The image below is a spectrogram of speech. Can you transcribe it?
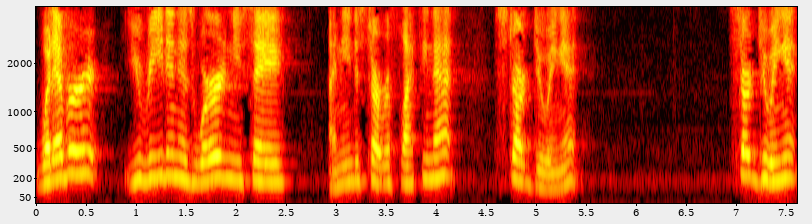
whatever you read in His Word and you say, I need to start reflecting that, start doing it. Start doing it.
